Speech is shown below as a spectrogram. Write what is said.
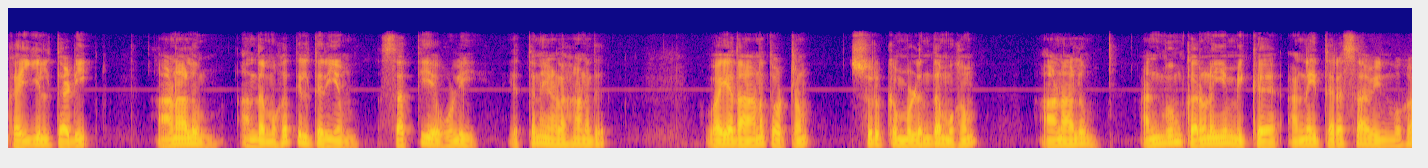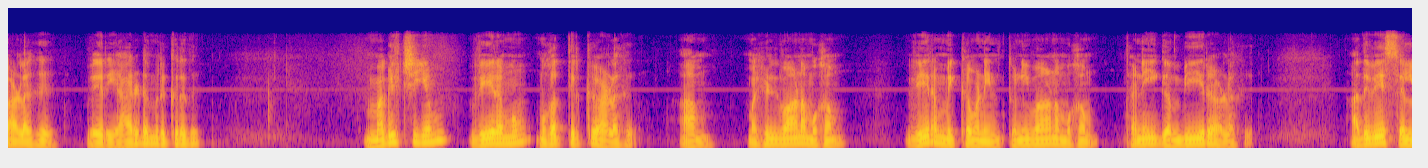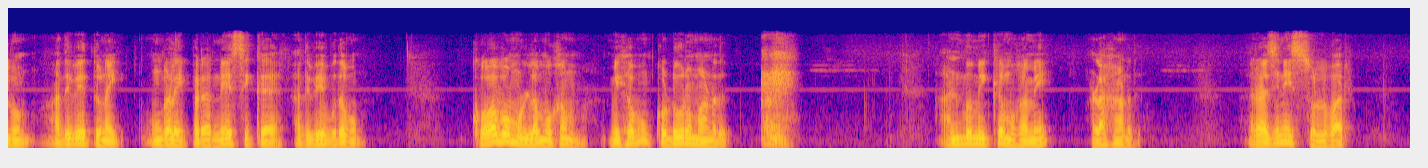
கையில் தடி ஆனாலும் அந்த முகத்தில் தெரியும் சத்திய ஒளி எத்தனை அழகானது. வயதான தோற்றம் சுருக்கம் விழுந்த முகம் ஆனாலும் அன்பும் கருணையும் மிக்க அன்னை தெரசாவின் முக அழகு வேறு யாரிடம் இருக்கிறது? மகிழ்ச்சியும் வீரமும் முகத்திற்கு அழகு. ஆம் மகிழ்வான முகம் வீரம் மிக்கவனின் துணிவான முகம் தனி கம்பீர அழகு. அதுவே செல்வம் அதுவே துணை உங்களை பிறர் நேசிக்க அதுவே உதவும். கோபம் உள்ள முகம் மிகவும் கொடூரமானது. அன்புமிக்க முகமே அழகானது. ரஜினி சொல்வார்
